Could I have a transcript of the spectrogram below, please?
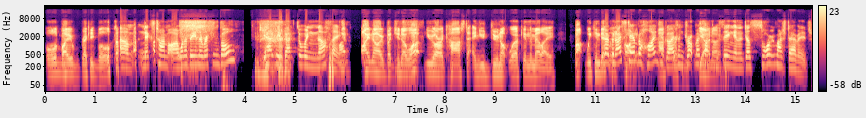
all of my wrecking ball. Um, next time I want to be in the wrecking ball. You had me back doing nothing. I, I know, but you know what? You are a caster and you do not work in the melee. But we can no, but I stand behind you guys and drop my Yeah, fucking thing, and it does so much damage.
